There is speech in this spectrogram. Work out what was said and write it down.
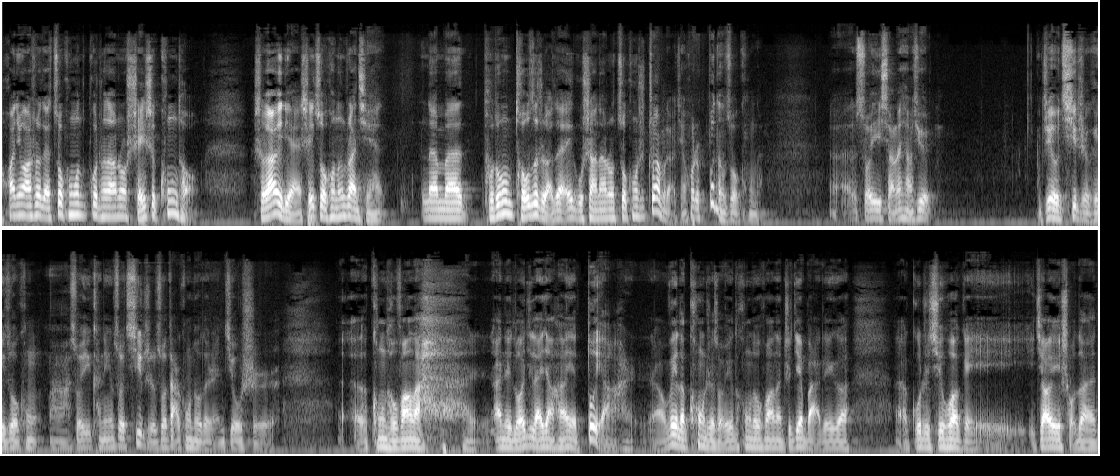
换句话说，在做空过程当中，谁是空头，首要一点，谁做空能赚钱。那么普通投资者在 A 股市场当中做空是赚不了钱，或者不能做空的。呃，所以想来想去，只有期指可以做空啊，所以肯定做期指做大空头的人就是呃空头方了。按这逻辑来讲，好像也对啊。然后为了控制所谓的空头方呢，直接把这个。呃，股指期货给交易手段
